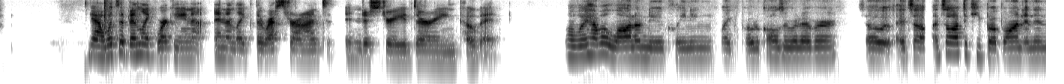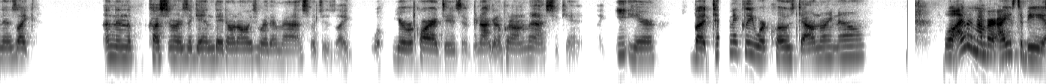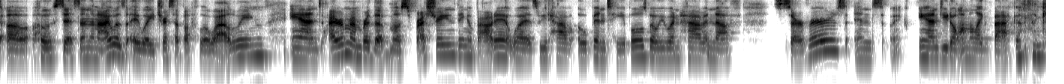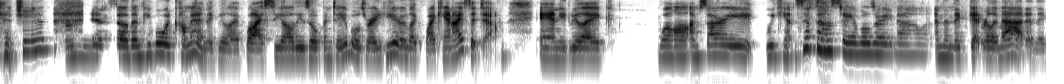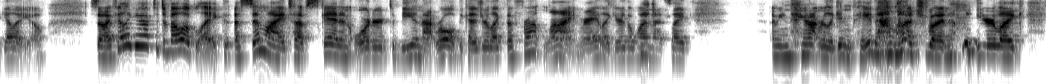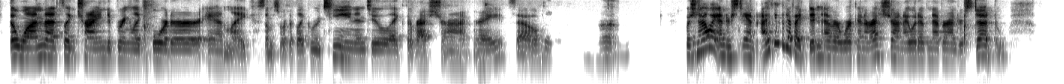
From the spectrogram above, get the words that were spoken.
Yeah. What's it been like working in a, like the restaurant industry during COVID? Well, we have a lot of new cleaning like protocols or whatever. So it's a it's a lot to keep up on. And then there's like and then the customers again, they don't always wear their masks, which is like what you're required to. So if you're not going to put on a mask, you can't like eat here. But technically, we're closed down right now. Well, I remember I used to be a hostess and then I was a waitress at Buffalo Wild Wings. And I remember the most frustrating thing about it was we'd have open tables, but we wouldn't have enough servers and and you don't want to like back up the kitchen. Mm-hmm. and so then people would come in and they'd be like well i see all these open tables right here like why can't i sit down? And you'd be like well i'm sorry we can't sit those tables right now. And then they'd get really mad and they'd yell at you. So i feel like you have to develop like a semi tough skin in order to be in that role because you're like the front line right? Like you're the one that's like I mean, you're not really getting paid that much, but you're like the one that's like trying to bring like order and like some sort of like routine into like the restaurant, right? So, which now I understand. I think that if I didn't ever work in a restaurant, I would have never understood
